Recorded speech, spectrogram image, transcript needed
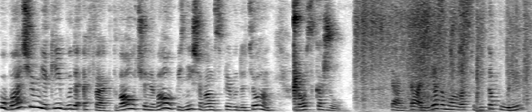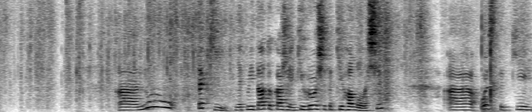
побачимо, який буде ефект. Вау чи не вау, пізніше вам з приводу цього розкажу. Так, далі я замовила собі тапулі. Е, ну, такі, як мій тато каже, які гроші, такі галоші. Е, ось такі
